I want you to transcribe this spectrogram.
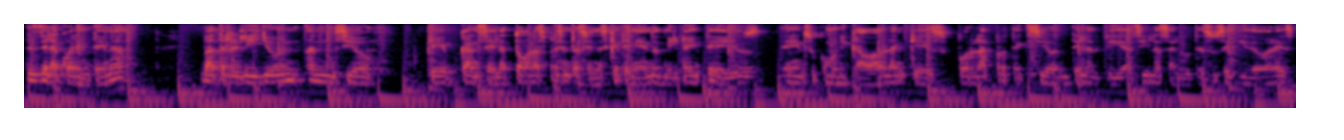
desde la cuarentena. Religion anunció que cancela todas las presentaciones que tenía en 2020. Ellos en su comunicado hablan que es por la protección de las vidas y la salud de sus seguidores,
